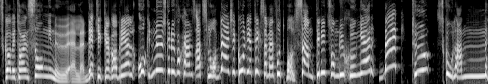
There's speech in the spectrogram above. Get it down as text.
Ska vi ta en sång nu, eller? Det tycker jag, Gabriel. Och nu ska du få chans att slå världsrekord i att trixa med fotboll samtidigt som du sjunger Back to skolan.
